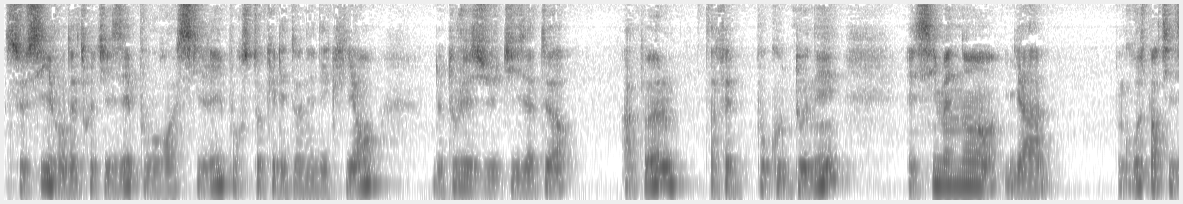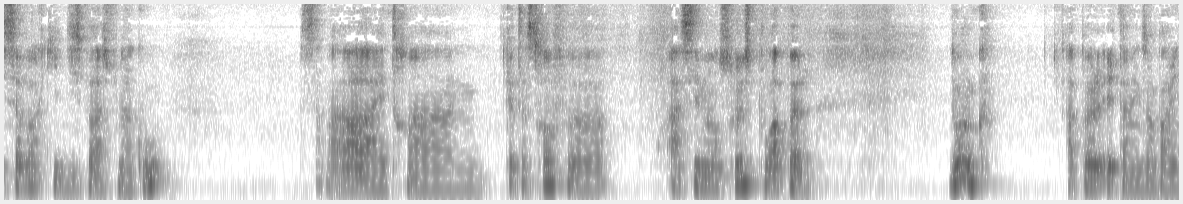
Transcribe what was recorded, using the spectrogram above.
ceux-ci vont être utilisés pour Siri, pour stocker les données des clients, de tous les utilisateurs Apple. Ça fait beaucoup de données. Et si maintenant il y a une grosse partie des serveurs qui disparaissent tout d'un coup, ça va être une catastrophe euh, assez monstrueuse pour Apple. Donc, Apple est un exemple parmi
